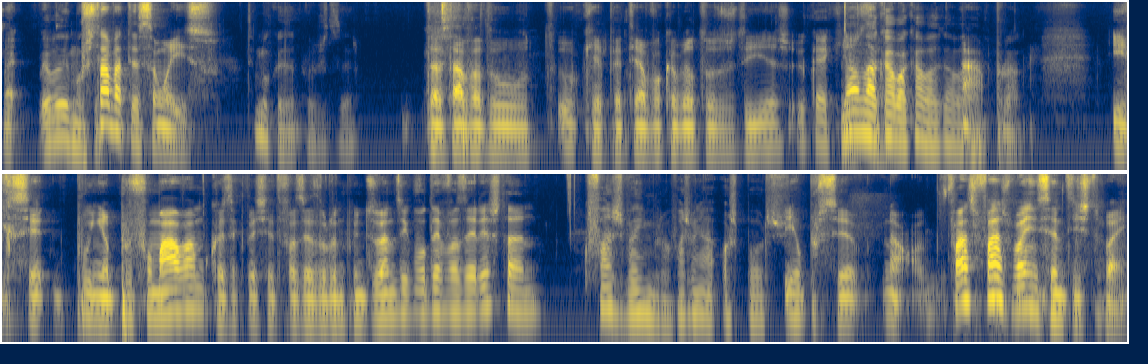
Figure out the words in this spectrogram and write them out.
Bem, Eu. Prestava atenção a isso. Tem uma coisa para vos dizer. Tratava do. O quê? Penteava o cabelo todos os dias? O que é que Não, isto não, é? acaba, acaba, acaba. Ah, pronto. E rece- punha, perfumava-me, coisa que deixei de fazer durante muitos anos e que voltei a fazer este ano. Que faz bem, bro, faz bem aos poros. Eu percebo. Não, faz, faz bem, sentiste bem.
